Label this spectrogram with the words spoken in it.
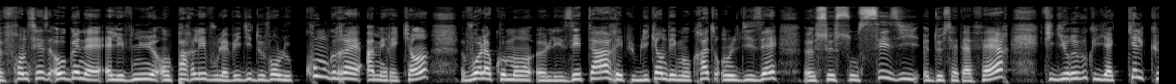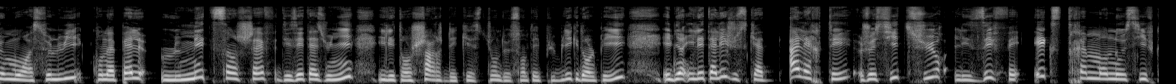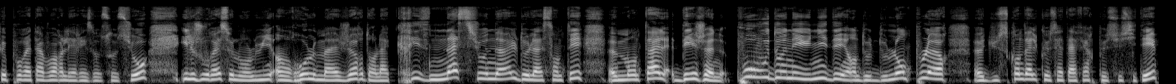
Frances Hogan, elle, est venue en parler, vous l'avez dit, devant le Congrès américain. Voilà comment les États républicains, démocrates, on le disait, se sont saisis de cette affaire. Figurez-vous qu'il y a quelques mois, celui qu'on appelle le médecin-chef des États-Unis, il est en charge des questions de santé publique dans le pays, eh bien, il est allé jusqu'à alerter, je cite, sur les effets extrêmement nocifs que pourraient avoir les réseaux sociaux. Il jouerait, selon lui, un rôle majeur dans la crise nationale de la santé euh, mentale des jeunes. Pour vous donner une idée hein, de, l'ampleur euh, du scandale que cette affaire peut susciter,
